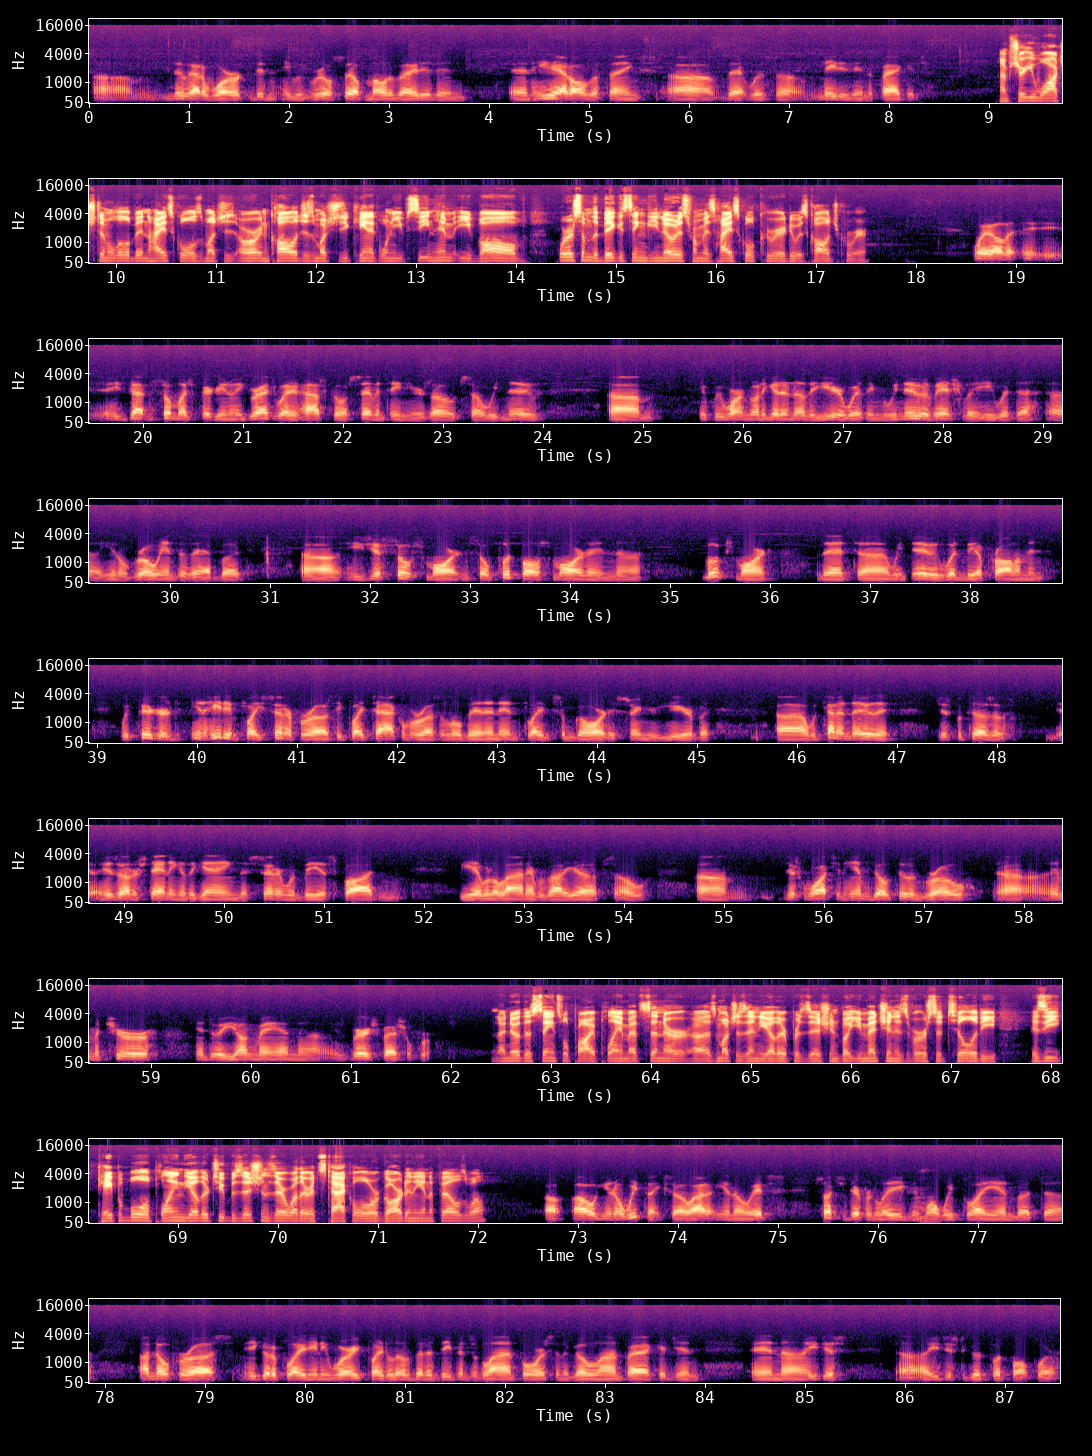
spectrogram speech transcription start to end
um, knew how to work. Didn't he was real self motivated and and he had all the things uh, that was uh, needed in the package. I'm sure you watched him a little bit in high school as much as, or in college as much as you can. When you've seen him evolve, what are some of the biggest things you noticed from his high school career to his college career? He's gotten so much bigger. You know, he graduated high school at 17 years old, so we knew um, if we weren't going to get another year with him, we knew eventually he would, uh, uh, you know, grow into that. But uh, he's just so smart and so football smart and uh, book smart that uh, we knew it wouldn't be a problem. And we figured, you know, he didn't play center for us. He played tackle for us a little bit, and then played some guard his senior year. But uh, we kind of knew that just because of his understanding of the game, the center would be a spot and be able to line everybody up. So um, just watching him go through and grow uh, and mature into a young man uh, is very special for. I know the Saints will probably play him at center uh, as much as any other position, but you mentioned his versatility. Is he capable of playing the other two positions there, whether it's tackle or guard in the NFL as well? Uh, oh, you know, we think so. I, you know, it's such a different league than what we play in, but uh, I know for us, he could have played anywhere. He played a little bit of defensive line for us in the goal line package, and and uh, he just uh, he's just a good football player.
